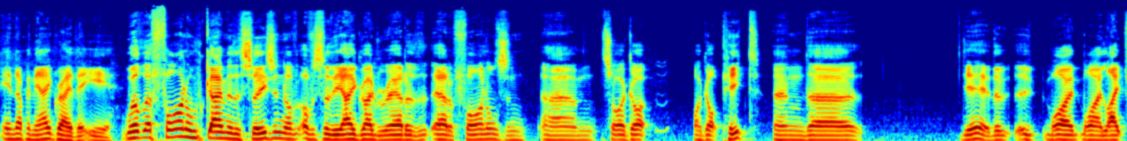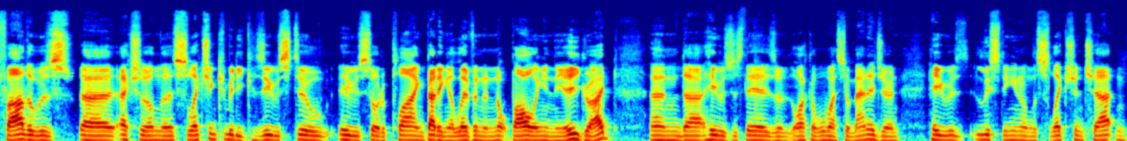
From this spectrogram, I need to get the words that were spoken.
end up in the A grade that year. Well, the final game of the season, obviously the A grade were out of out of finals, and um, so I got I got picked, and uh, yeah, the, uh, my my late father was uh, actually on the selection committee because he was still he was sort of playing batting eleven and not bowling in the E grade, and uh, he was just there as a, like almost a manager, and he was listening in on the selection chat, and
